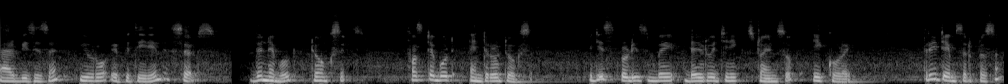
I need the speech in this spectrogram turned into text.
RBCs and uroepithelial cells. Then about toxins. First about enterotoxin. It is produced by dirogenic strains of E. coli. Three types are present.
